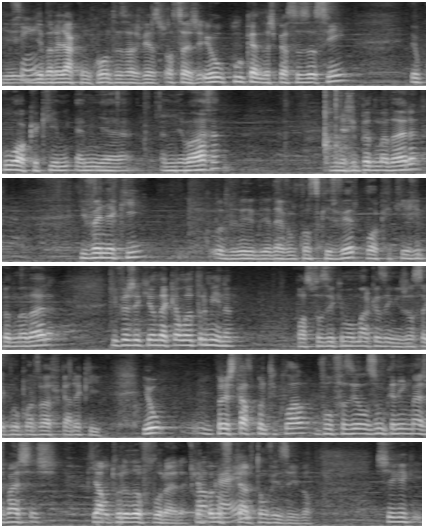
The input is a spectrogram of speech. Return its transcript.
e, Sim. e a baralhar com contas às vezes. Ou seja, eu colocando as peças assim, eu coloco aqui a minha, a minha barra, a minha ripa de madeira, e venho aqui, de- de- devem conseguir ver, coloco aqui a ripa de madeira e vejo aqui onde é que ela termina. Posso fazer aqui uma marcazinha, já sei que o meu corte vai ficar aqui. Eu, para este caso particular, vou fazê-las um bocadinho mais baixas que a altura da floreira, que é para não ficar tão visível. Chego aqui.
